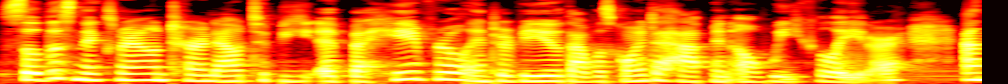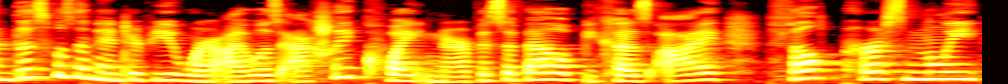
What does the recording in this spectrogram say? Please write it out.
So this next round turned out to be a behavioral interview that was going to happen a week later. And this was an interview where I was actually quite nervous about because I felt personally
